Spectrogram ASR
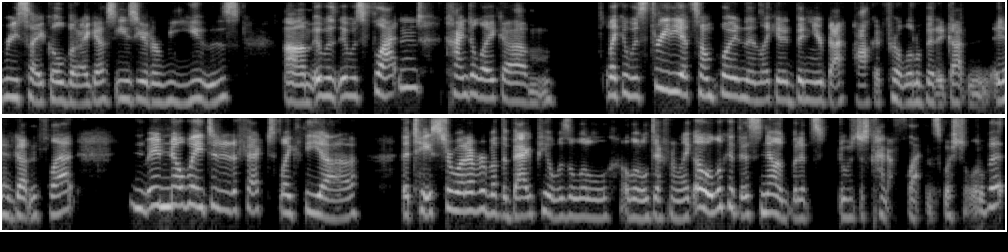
recycle, but I guess easier to reuse. Um, it was it was flattened, kind of like um like it was 3D at some point, and then like it had been in your back pocket for a little bit. It gotten it had gotten flat. In no way did it affect like the uh the taste or whatever, but the bag appeal was a little a little different. Like, oh, look at this nug, but it's it was just kind of flat and squished a little bit.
